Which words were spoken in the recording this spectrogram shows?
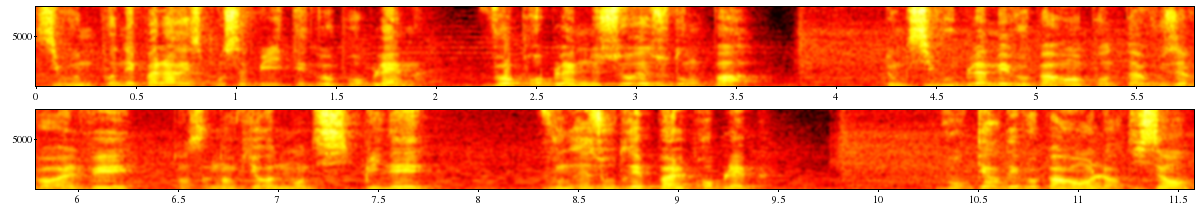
si vous ne prenez pas la responsabilité de vos problèmes, vos problèmes ne se résoudront pas. Donc si vous blâmez vos parents pour ne pas vous avoir élevé dans un environnement discipliné, vous ne résoudrez pas le problème. Vous regardez vos parents en leur disant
